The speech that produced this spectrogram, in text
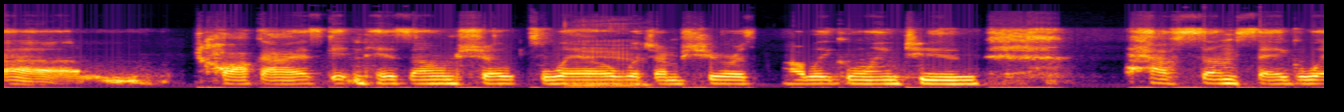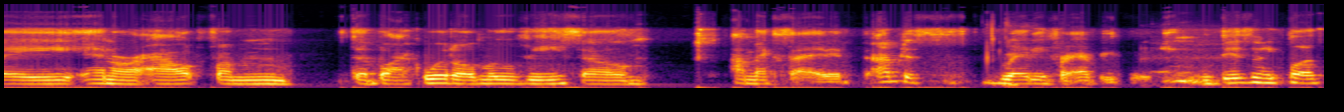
um, Hawkeye's getting his own show as well, which I'm sure is probably going to have some segue in or out from the Black Widow movie. So I'm excited. I'm just ready for everything. Disney Plus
